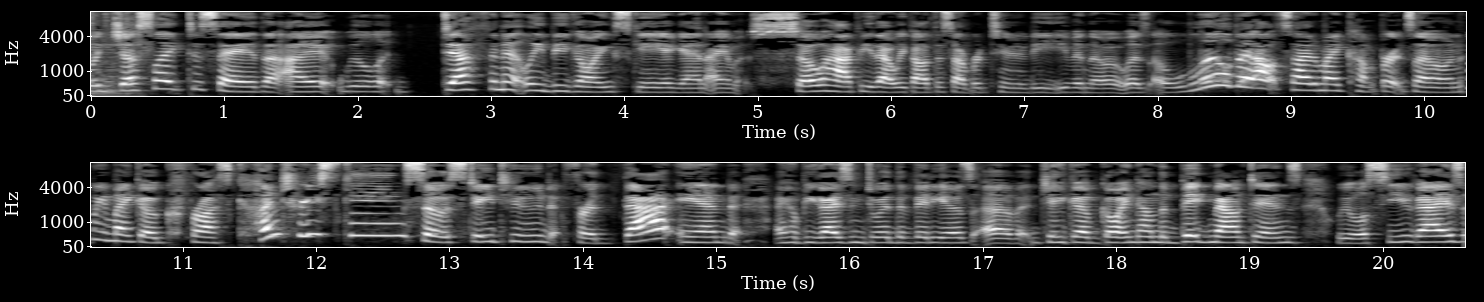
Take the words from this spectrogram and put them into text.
Would just like to say that I will definitely be going skiing again. I am so happy that we got this opportunity, even though it was a little bit outside of my comfort zone. We might go cross country skiing, so stay tuned for that. And I hope you guys enjoyed the videos of Jacob going down the big mountains. We will see you guys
